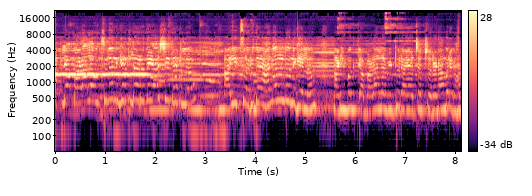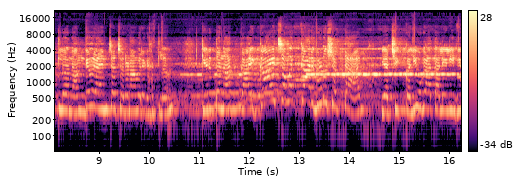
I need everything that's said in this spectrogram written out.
आपल्या बाळाला उचलून घेतलं हृदयाशी धरलं. आईचं हृदय आनंदून गेलं. आणि मग त्या बाळाला विठुरायाच्या चरणावर घातलं नामदेव घातलं? कीर्तनात काय काय चमत्कार घडू शकतात? याची कलियुगात आलेली ही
